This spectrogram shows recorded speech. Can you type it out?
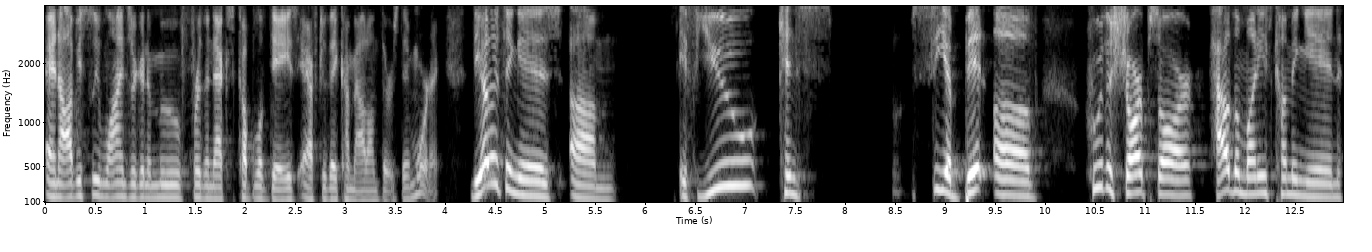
And obviously, lines are going to move for the next couple of days after they come out on Thursday morning. The other thing is, um, if you can s- see a bit of who the sharps are, how the money's coming in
